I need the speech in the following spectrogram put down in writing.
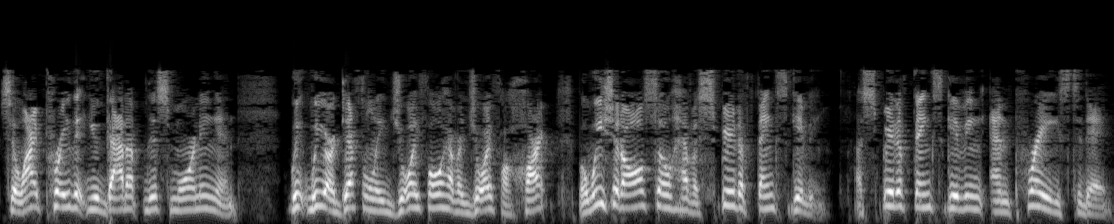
So I pray that you got up this morning and we, we are definitely joyful, have a joyful heart, but we should also have a spirit of thanksgiving, a spirit of thanksgiving and praise today.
